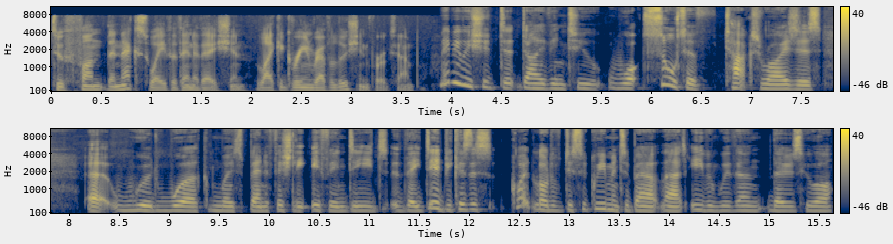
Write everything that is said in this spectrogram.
to fund the next wave of innovation, like a green revolution, for example. Maybe we should d- dive into what sort of tax rises uh, would work most beneficially if indeed they did, because there's quite a lot of disagreement about that, even within those who are,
